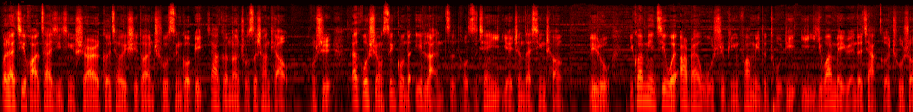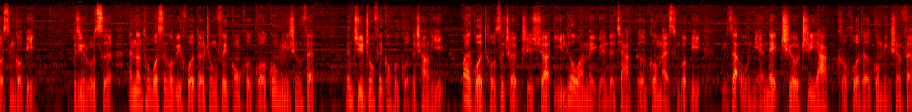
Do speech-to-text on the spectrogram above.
未来计划再进行十二个交易时段出 Single 币，价格呢逐次上调。同时，该国使用 Single 的一揽子投资建议也正在形成。例如，一块面积为二百五十平方米的土地以一万美元的价格出售 Single 币。不仅如此，还能通过 Single 币获得中非共和国公民身份。根据中非共和国的倡议，外国投资者只需要以六万美元的价格购买 Single 币，并在五年内持有质押，可获得公民身份；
